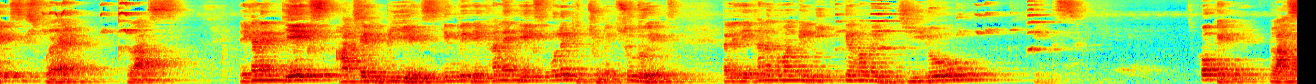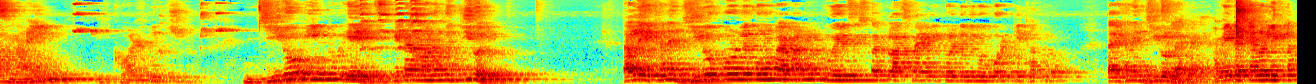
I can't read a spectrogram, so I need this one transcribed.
এক্স স্কোয়ার প্লাস এখানে এক্স আছে বি এক্স কিন্তু এখানে এক্স বলে কিচ্ছু নেই, শুধু এক্স তাহলে এখানে তোমাকে লিখতে হবে zero okay plus nine equal to zero into x এটার মানে তো জিরোই তাহলে এখানে জিরো করলে কোনো ব্যাপার নেই two x square plus nine equal to zero উপরে কি থাকল। তাই এখানে জিরো লেখা যায় আমি এটা কেন লিখলাম?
